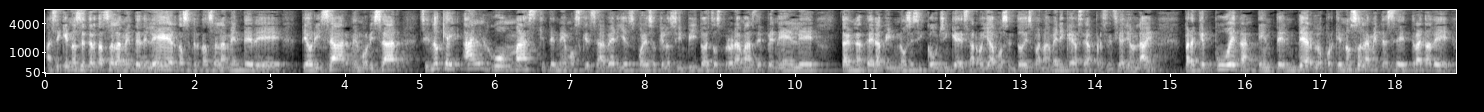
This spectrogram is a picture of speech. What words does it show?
Así que no se trata solamente de leer, no se trata solamente de teorizar, memorizar, sino que hay algo más que tenemos que saber y es por eso que los invito a estos programas de PNL, Timeline Therapy, Hipnosis y Coaching que desarrollamos en toda Hispanoamérica, ya sea presencial y online, para que puedan entenderlo, porque no solamente se trata de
